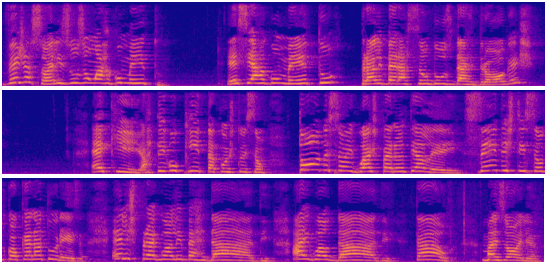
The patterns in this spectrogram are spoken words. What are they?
Veja só, eles usam um argumento. Esse argumento para a liberação do uso das drogas é que, artigo 5 da Constituição, todos são iguais perante a lei, sem distinção de qualquer natureza. Eles pregam a liberdade, a igualdade, tal. Mas olha,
